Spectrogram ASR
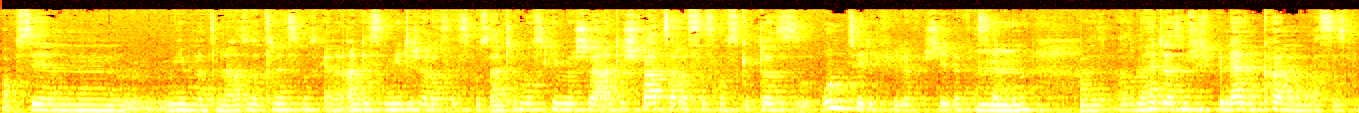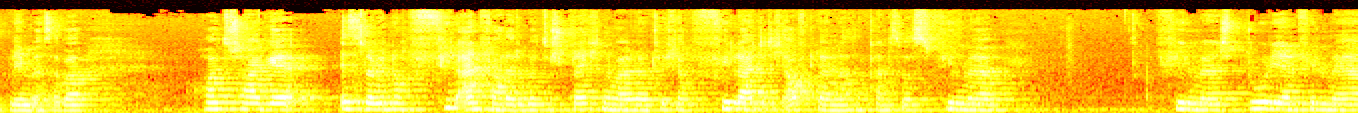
ob sie in, wie im Nationalsozialismus, antisemitischer Rassismus, antimuslimischer, antischwarzer Rassismus gibt, es unzählig viele verschiedene Facetten. Mhm. Also man hätte das natürlich benennen können, was das Problem ist, aber heutzutage ist es, glaube ich, noch viel einfacher darüber zu sprechen, weil du natürlich auch viel leichter dich aufklären lassen kannst. Du hast viel mehr, viel mehr Studien, viel mehr,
